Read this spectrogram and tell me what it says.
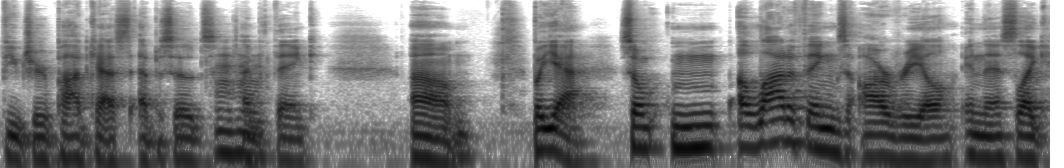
future podcast episodes. I think. Um, but yeah, so mm, a lot of things are real in this. Like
